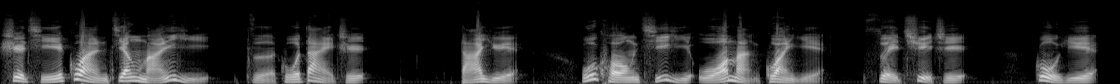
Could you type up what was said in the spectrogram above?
是其冠将满矣。”子姑待之。答曰：“吾恐其以我满冠也，遂去之。故曰：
